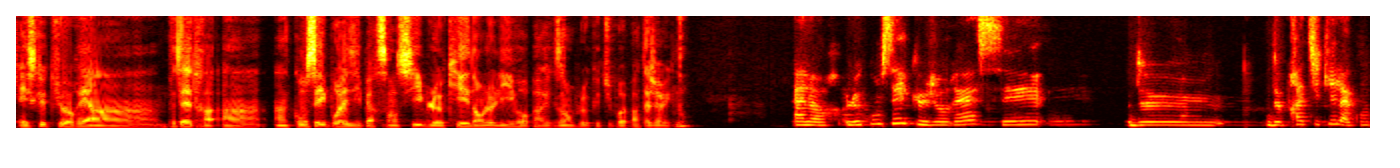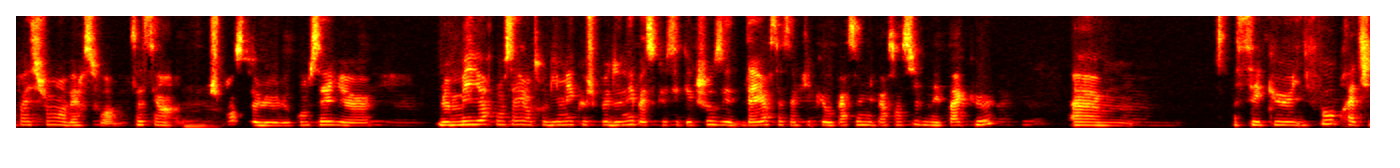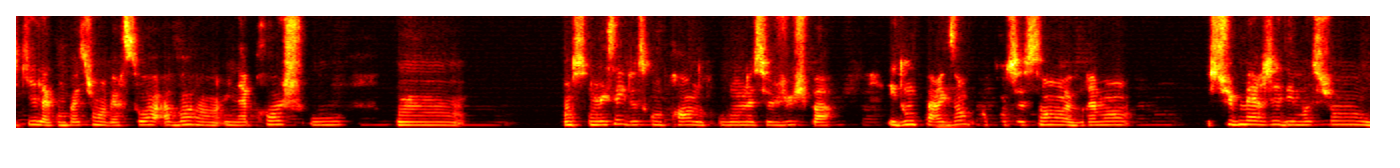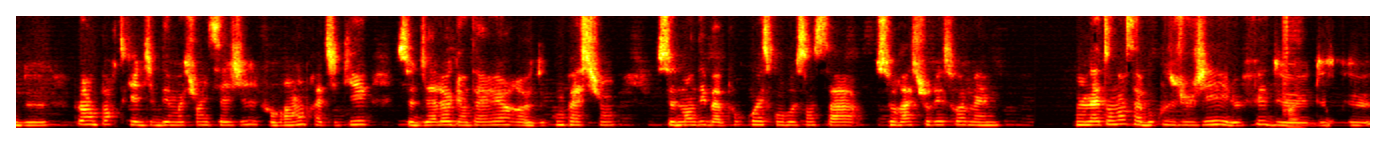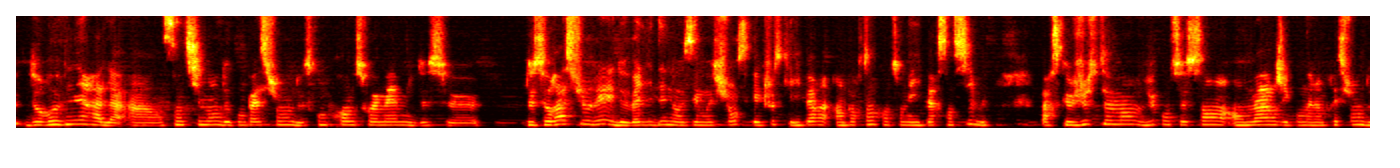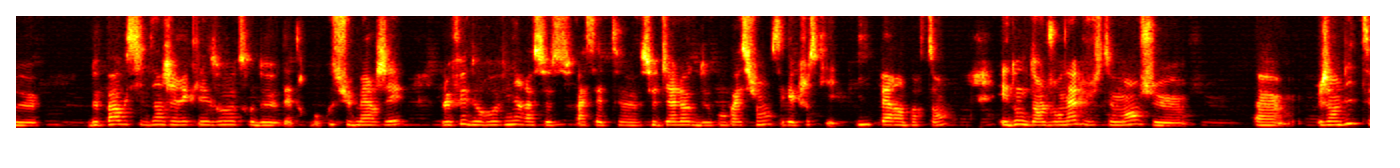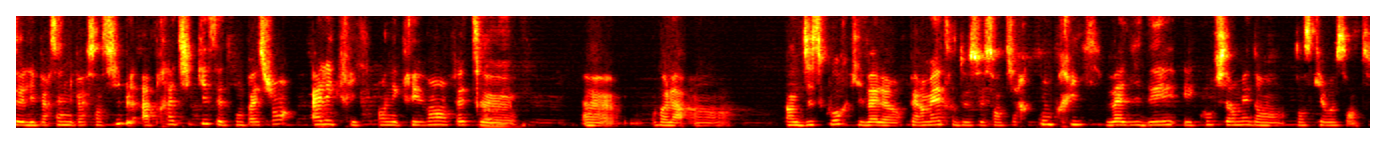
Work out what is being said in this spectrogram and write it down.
est-ce que tu aurais un, peut-être un, un, conseil pour les hypersensibles qui est dans le livre, par exemple, que tu pourrais partager avec nous? Alors, le conseil que j'aurais, c'est de, de pratiquer la compassion envers soi. Ça, c'est un, mmh. je pense, le, le conseil le meilleur conseil entre guillemets que je peux donner parce que c'est quelque chose et d'ailleurs ça s'applique aux personnes hypersensibles mais pas que euh, c'est que il faut pratiquer la compassion envers soi avoir une approche où on, essaye de se comprendre où on ne se juge pas. Et donc par exemple quand on se sent vraiment submergé d'émotions ou de peu importe quel type d'émotion il s'agit il faut vraiment pratiquer ce dialogue intérieur de compassion. Se demander bah, pourquoi est-ce qu'on ressent ça, se rassurer soi-même. On a tendance à beaucoup se juger et le fait de, de, de, revenir à, la, à, un sentiment de compassion, de se comprendre soi-même, de se, de se rassurer et de valider nos émotions, c'est quelque chose qui est hyper important quand on est hypersensible. Parce que justement, vu qu'on se sent en marge et qu'on a l'impression de de pas aussi bien gérer que les autres, d'être beaucoup submergé, le fait de revenir à ce, à cette, ce dialogue de compassion, c'est quelque chose qui est hyper important. Et donc, dans le journal, justement, je, euh, j'invite les personnes hypersensibles à pratiquer cette compassion à l'écrit, en écrivant, en fait, ah euh, euh, voilà, un, un, discours qui va leur permettre de se sentir compris, validé et confirmé dans, dans ce qu'ils ressentent.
